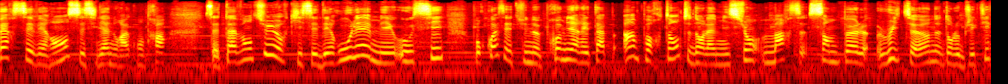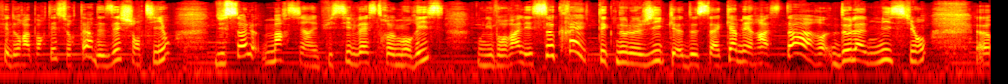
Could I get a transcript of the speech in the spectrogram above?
Perseverance. Cécilia nous racontera cette aventure qui s'est déroulée, mais aussi pourquoi c'est une première étape importante dans la mission Mars Sample Return, dont l'objectif est de rapporter sur Terre des échantillons du sol martien. Et puis Sylvestre Maurice nous livrera les secrets technologiques de sa caméra star de la mission. Euh,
